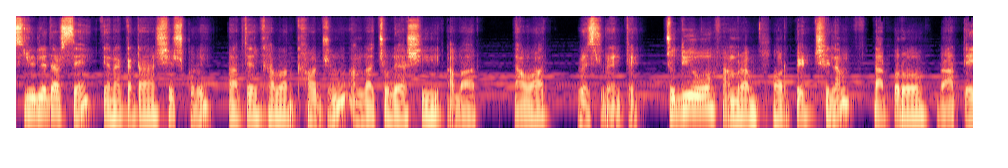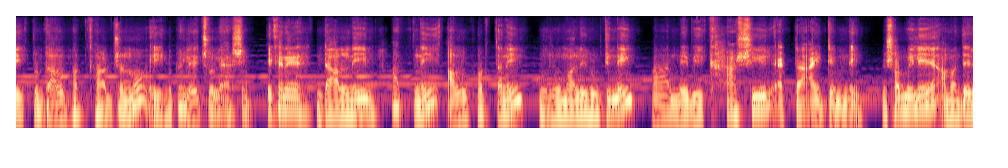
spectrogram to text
শ্রীলেদার্সে কেনাকাটা শেষ করে রাতের খাবার খাওয়ার জন্য আমরা চলে আসি আবার দাওয়াত রেস্টুরেন্টে যদিও আমরা ভরপেট ছিলাম, তারপরও রাতে একটু ডাল ভাত খাওয়ার জন্য এই হোটেলে চলে আসি। এখানে ডাল নেই, ভাত নেই, আলু ভর্তা নেই, রুমালি রুটি নেই, আর মেবি খাসির একটা আইটেম নেই। সব মিলিয়ে আমাদের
